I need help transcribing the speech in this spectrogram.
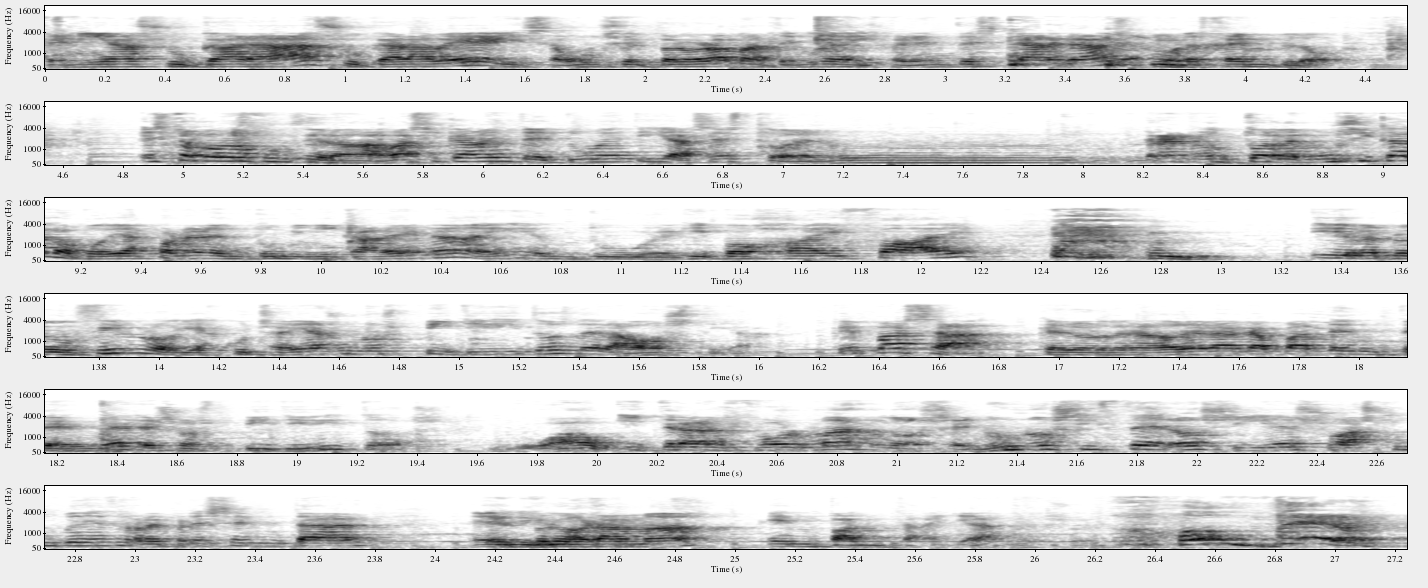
Tenía su cara A, su cara B, y según si el programa tenía diferentes cargas, por ejemplo. ¿Esto cómo funcionaba? Básicamente tú metías esto en un reproductor de música, lo podías poner en tu mini cadena, ahí, en tu equipo hi-fi, y reproducirlo, y escucharías unos pitiditos de la hostia. ¿Qué pasa? Que el ordenador era capaz de entender esos pitiditos Wow. y transformarlos en unos y ceros, y eso a su vez representar el programa en pantalla. ¡Joder!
